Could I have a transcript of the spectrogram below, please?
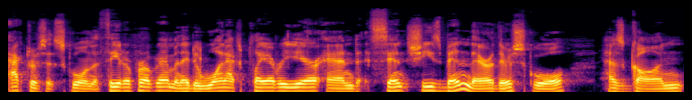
actress at school in the theater program, and they do one act play every year. And since she's been there, their school has gone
